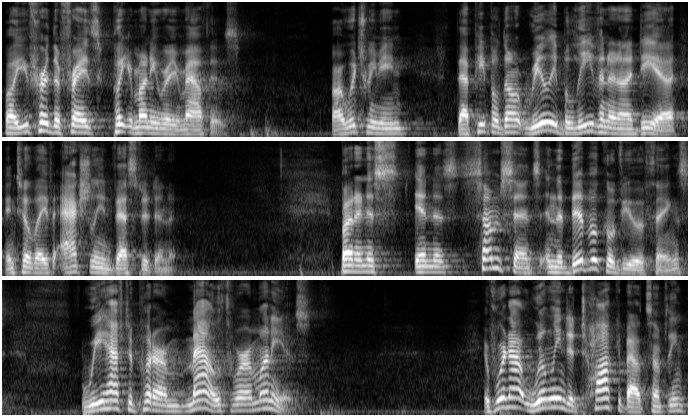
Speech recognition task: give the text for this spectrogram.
Well, you've heard the phrase, put your money where your mouth is, by which we mean that people don't really believe in an idea until they've actually invested in it. But in, a, in a, some sense, in the biblical view of things, we have to put our mouth where our money is. If we're not willing to talk about something,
